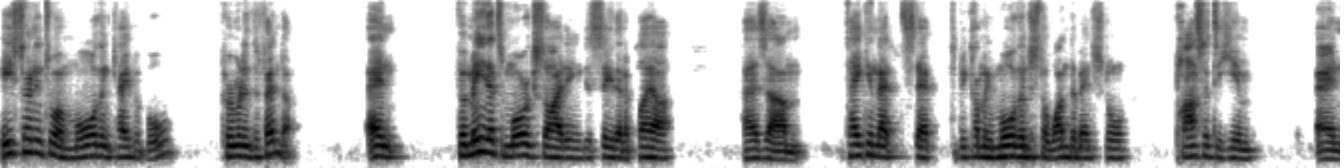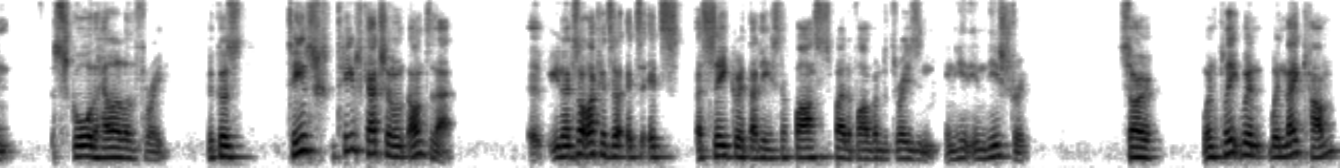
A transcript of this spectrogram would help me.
he's turned into a more than capable perimeter defender. And for me, that's more exciting to see that a player has um, taken that step to becoming more than just a one dimensional passer to him and score the hell out of the three because teams teams catch on to that. Uh, you know, it's not like it's a it's it's a secret that he's the fastest player to 500 threes in in, in history. So when when when they come,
